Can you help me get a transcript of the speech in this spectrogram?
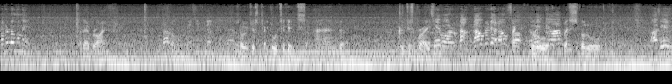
Padulong kami. and then right. So we've just checked all tickets and we just prayed. Sige mo, na naog na diyan, naog. Thank the Lord, bless the Lord. Ah, sige.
